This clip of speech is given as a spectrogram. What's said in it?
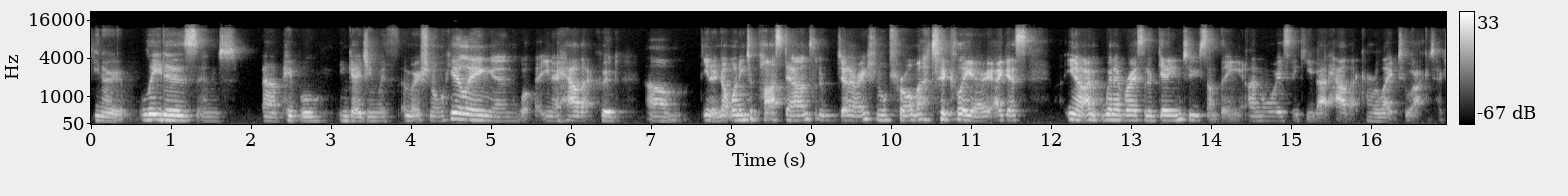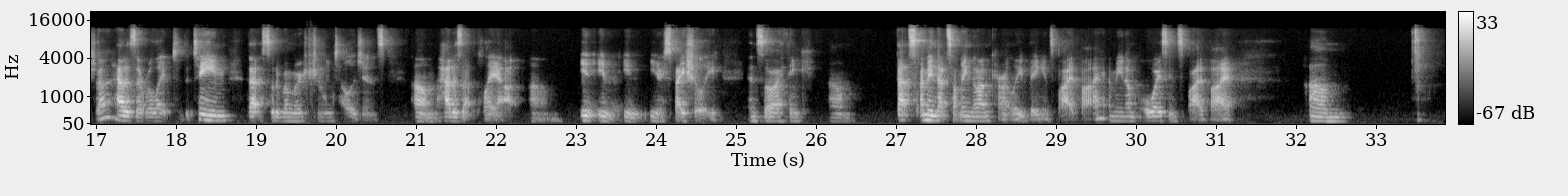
you know leaders and uh, people engaging with emotional healing and what you know how that could um, you know not wanting to pass down sort of generational trauma to Cleo. I guess you know I'm, whenever I sort of get into something, I'm always thinking about how that can relate to architecture. How does that relate to the team? That sort of emotional intelligence. Um, how does that play out um, in, in in you know spatially? And so I think um, that's I mean that's something that I'm currently being inspired by. I mean I'm always inspired by um,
